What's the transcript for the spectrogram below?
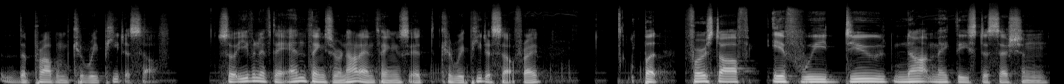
the problem could repeat itself. So even if they end things or not end things, it could repeat itself, right? But first off, if we do not make these decisions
